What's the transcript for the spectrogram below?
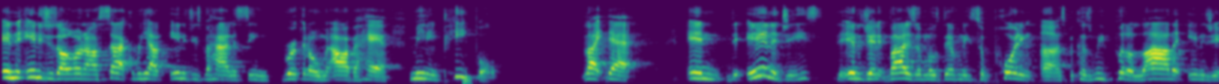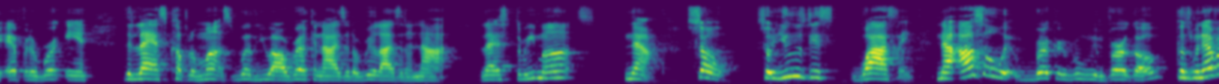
And the energies are on our side because we have energies behind the scene working on our behalf, meaning people like that. And the energies, the energetic bodies are most definitely supporting us because we put a lot of energy, effort, and work in the last couple of months, whether you all recognize it or realize it or not. Last three months. Now, so so use this wisely. Now, also with Mercury ruling Virgo, because whenever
